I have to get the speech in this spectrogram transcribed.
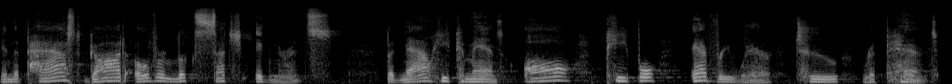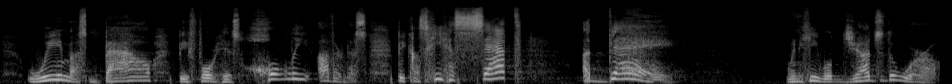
In the past, God overlooked such ignorance, but now he commands all people everywhere to repent. We must bow before his holy otherness because he has set a day when he will judge the world.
